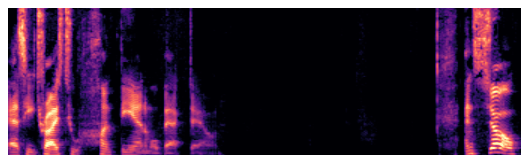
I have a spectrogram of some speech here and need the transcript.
as he tries to hunt the animal back down. And so,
